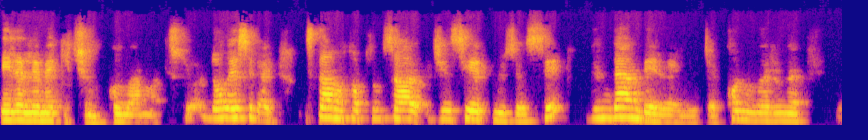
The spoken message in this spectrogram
belirlemek için kullanmak istiyor. Dolayısıyla İstanbul Toplumsal Cinsiyet Müzesi gündem belirleyecek, konularını e,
